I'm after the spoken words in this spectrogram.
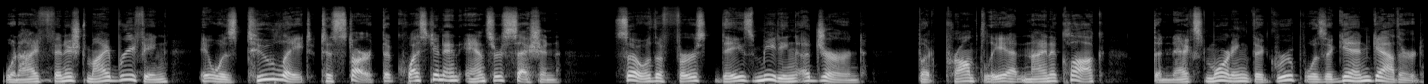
When I finished my briefing, it was too late to start the question and answer session, so the first day's meeting adjourned. But promptly at nine o'clock, the next morning the group was again gathered,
